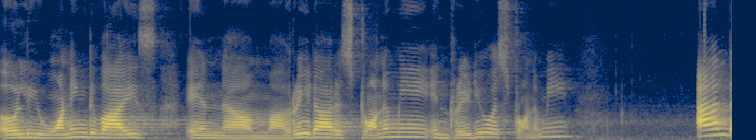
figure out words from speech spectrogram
early warning device in um, uh, radar astronomy, in radio astronomy and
